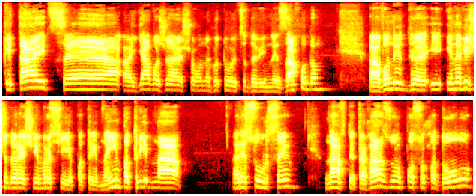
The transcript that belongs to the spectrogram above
Китай, це я вважаю, що вони готуються до війни з Заходом. Вони і, і навіщо, до речі, їм Росія потрібна? Їм потрібна ресурси нафти та газу по суходолу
